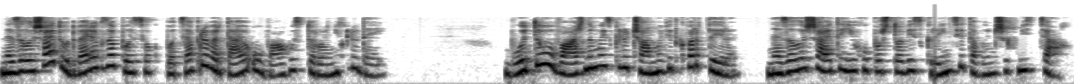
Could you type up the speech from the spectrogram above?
Не залишайте у дверях записок, бо це привертає увагу сторонніх людей. Будьте уважними із ключами від квартири. Не залишайте їх у поштовій скринці та в інших місцях.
